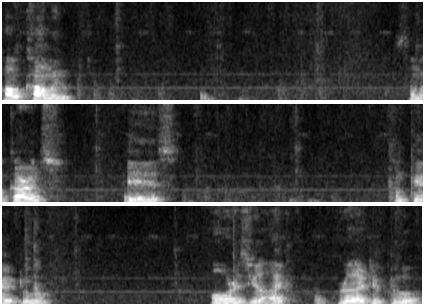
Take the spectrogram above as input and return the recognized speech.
how common some occurrence is compared to or as you like relative to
